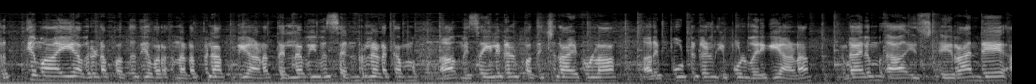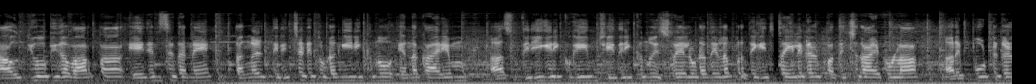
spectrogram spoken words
കൃത്യമായി അവരുടെ പദ്ധതി അവർ നടപ്പിലാക്കുകയാണ്. തെല്ലവീവ് സെൻട്രലടക്കം മിസൈലുകൾ പതിച്ചതായിട്ടുള്ള റിപ്പോർട്ടുകൾ ഇപ്പോൾ വരികയാണ്. എന്തായാലും ഇറാന്റെ ഔദ്യോഗിക വാർത്താ ഏജൻസി തന്നെ തങ്ങൾ തിരിച്ചടി തുടങ്ങിയിരിക്കുന്നു എന്ന കാര്യം സ്ഥിരീകരിക്കുകയും ചെയ്തിരിക്കുന്നു ഇസ്രായേൽ ഉടനീളം പ്രത്യേകിച്ച് മിസൈലുകൾ പതിച്ചതായിട്ടുള്ള റിപ്പോർട്ടുകൾ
